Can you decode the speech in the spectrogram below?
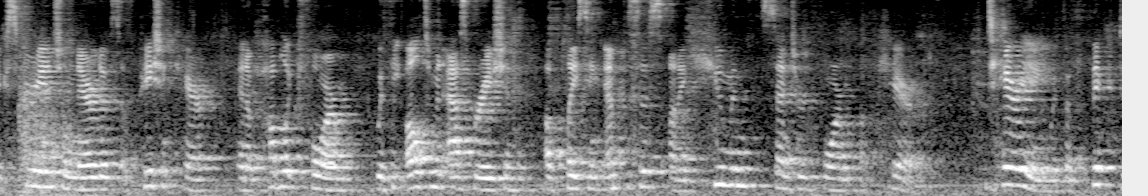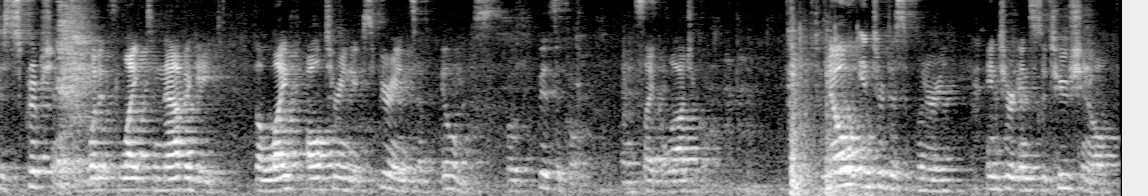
experiential narratives of patient care in a public forum with the ultimate aspiration of placing emphasis on a human-centered form of care, tarrying with the thick descriptions of what it's like to navigate the life-altering experience of illness, both physical and psychological. No interdisciplinary, interinstitutional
